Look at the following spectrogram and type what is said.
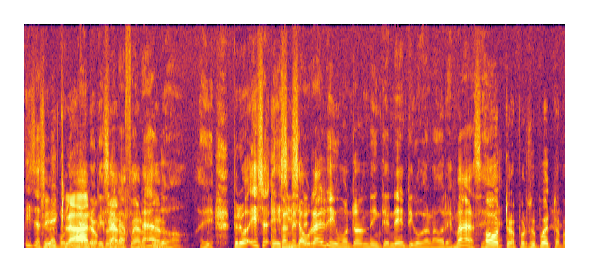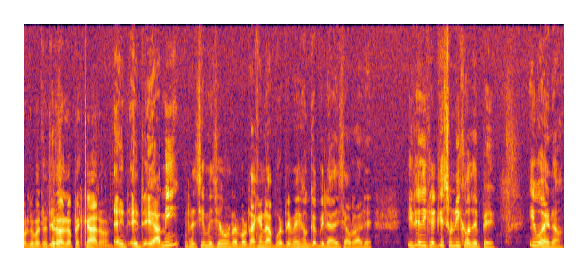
Esa es Sí, una puntita claro, de lo que se claro, han claro, afanado. Eh, Pero eso, es Totalmente. Isaurralde y un montón de intendentes y gobernadores más. ¿eh? Otros, por supuesto, por supuesto. Este Entonces- lo, lo pescaron. Eh, eh, a mí recién me hicieron un reportaje en la puerta y me dijeron, ¿qué opinas de Isaurralde? Y le dije que es un hijo de P. Y bueno,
